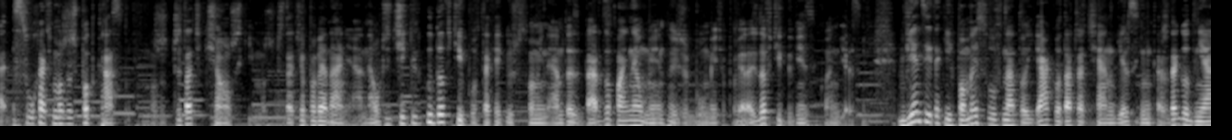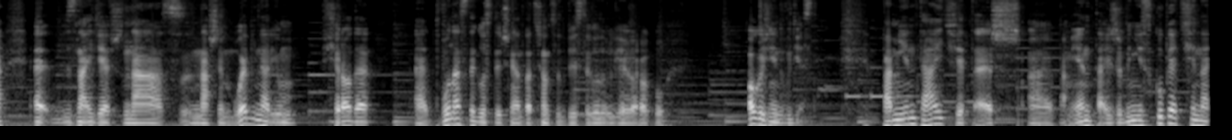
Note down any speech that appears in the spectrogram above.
E, słuchać możesz podcastów, możesz czytać książki, możesz czytać opowiadania, nauczyć się kilku dowcipów, tak jak już wspominałem, to jest bardzo fajna umiejętność, żeby umieć opowiadać dowcipy w języku angielskim. Więcej takich pomysłów na to, jak otaczać się angielskim każdego dnia, e, znajdziesz na naszym webinarium w środę 12 e, stycznia 2022 roku o godzinie 20. Pamiętajcie też, e, pamiętaj, żeby nie skupiać się na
